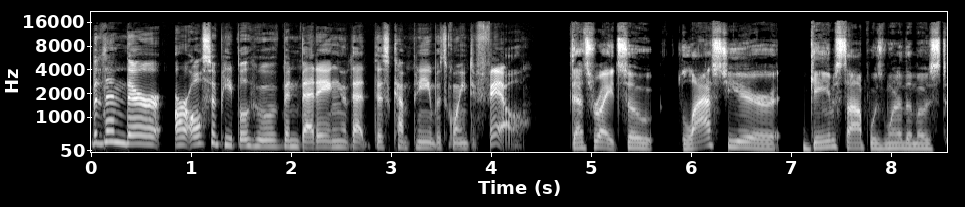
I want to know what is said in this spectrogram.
But then there are also people who have been betting that this company was going to fail. That's right. So last year, GameStop was one of the most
